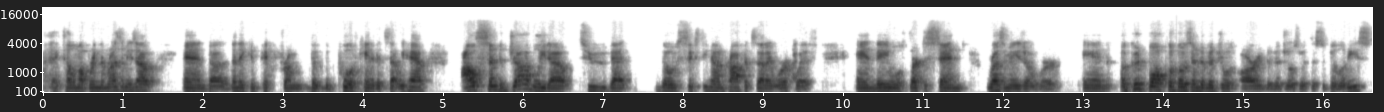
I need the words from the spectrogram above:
I tell them I'll bring them resumes out and uh, then they can pick from the, the pool of candidates that we have. I'll send a job lead out to that those 60 nonprofits that I work with, and they will start to send resumes over. And a good bulk of those individuals are individuals with disabilities.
